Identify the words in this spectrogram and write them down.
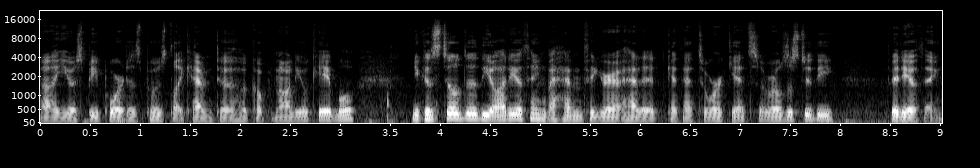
USB uh, port as opposed to like having to hook up an audio cable. You can still do the audio thing, but I haven't figured out how to get that to work yet, so we'll just do the video thing.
